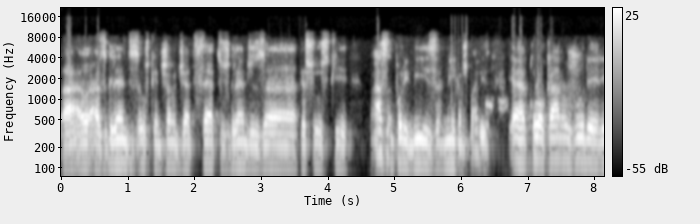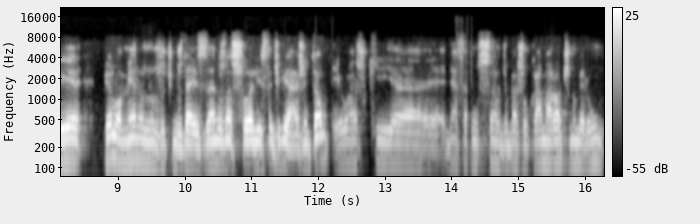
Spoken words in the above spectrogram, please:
uh, as grandes, os que a gente chama de jet set, os grandes uh, pessoas que passam por Ibiza, Mykonos, Paris, colocaram Jurerê pelo menos nos últimos 10 anos, na sua lista de viagem. Então, eu acho que uh, nessa função de baixo camarote número um,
